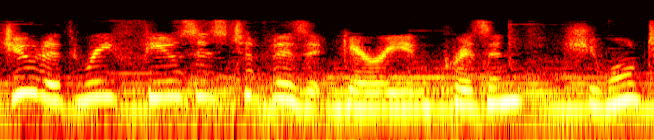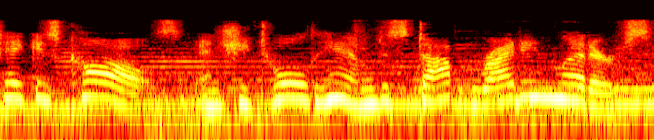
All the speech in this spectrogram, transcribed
Judith refuses to visit Gary in prison. She won't take his calls, and she told him to stop writing letters.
